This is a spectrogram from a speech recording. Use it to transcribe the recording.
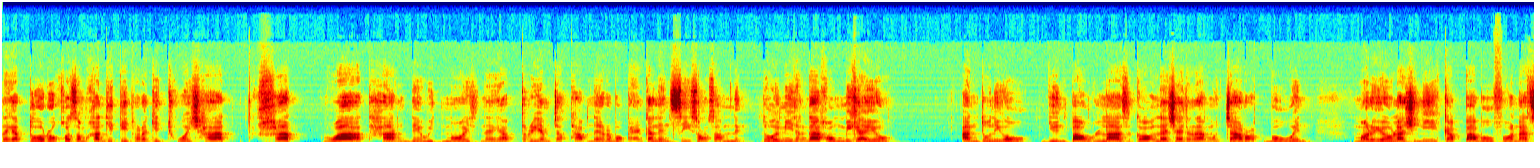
นะครับตัวรุกคนสำคัญที่ติดภารกิจช่วยชาติคาดว่าทางเดวิดมอยส์นะครับเตรียมจัดทัพในระบบแผนการเล่น 4-2-3-1 โดยมีทางด้านของมิคาเอล อันโตนิโอ ยืนเป้าล่าสกอร์ และใช้ทางด้านของจารอดโบเวนมาริเอลลาชินีกับปาโบฟอร์นัส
